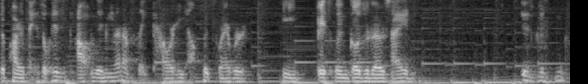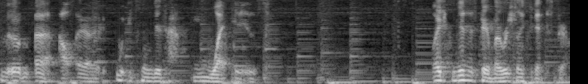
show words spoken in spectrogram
the part of the thing. So his power, the amount of like power he outputs whenever he basically goes to the other side is the uh, uh, it changes what it is. Like she did disappear, but originally she didn't disappear.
